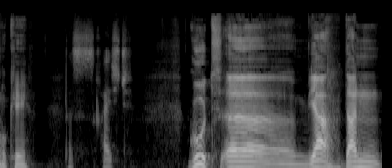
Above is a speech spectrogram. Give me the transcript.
Okay. Das reicht. Gut, ähm, ja, dann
